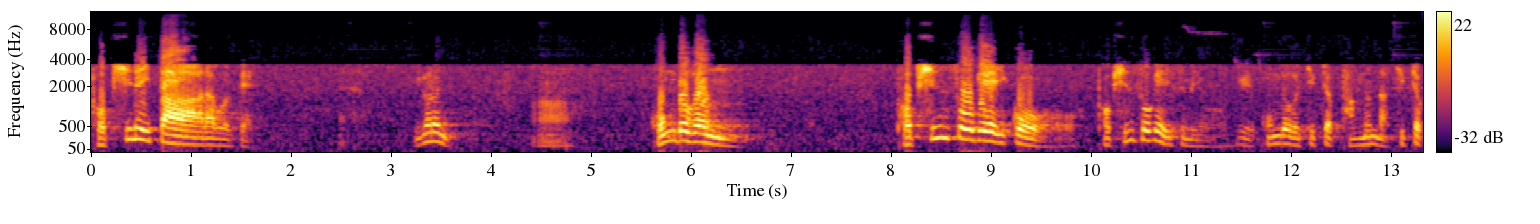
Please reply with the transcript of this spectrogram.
법신에 있다라고 할 때 이거는 어, 공덕은 법신 속에 있고 법신 속에 있으며 공덕을 직접 닦는다, 직접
